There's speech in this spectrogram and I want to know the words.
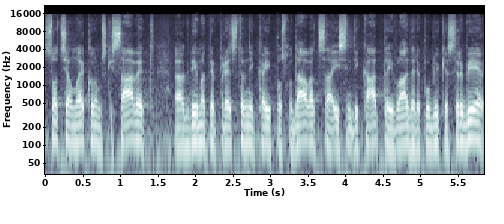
Socijalno-ekonomski savet, gde imate predstavnika i poslodavaca i sindikata i vlade Republike Srbije.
